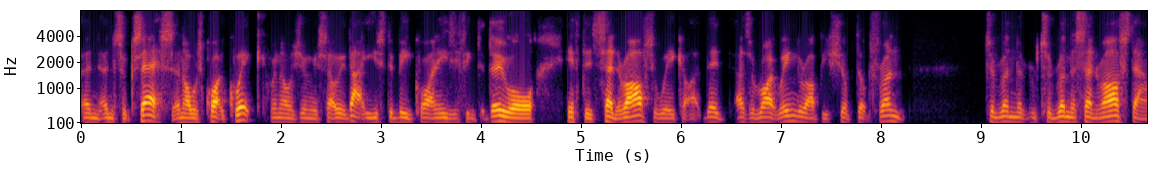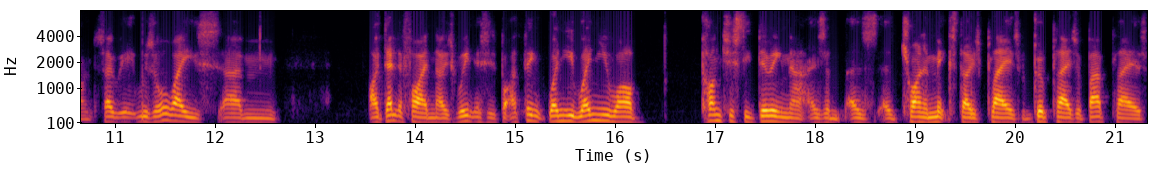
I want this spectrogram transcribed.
and and success. And I was quite quick when I was younger, so that used to be quite an easy thing to do. Or if the centre half's a weak, I, as a right winger, I'd be shoved up front to run the to run the centre halves down. So it was always um, identifying those weaknesses. But I think when you when you are consciously doing that as a, as a, trying to mix those players with good players with bad players,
